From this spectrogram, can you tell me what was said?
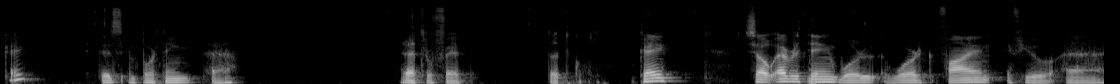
okay? It is importing the retrofit.call okay? So everything will work fine if you uh,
